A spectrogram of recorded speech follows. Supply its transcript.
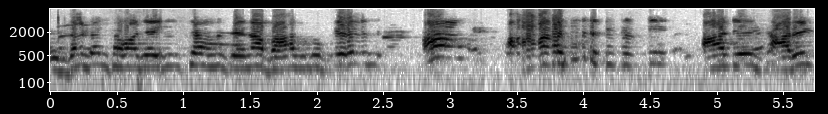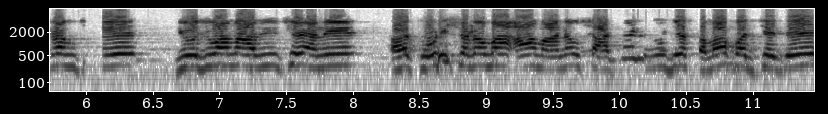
ઉદઘાટન થવા જઈ રહ્યું છે અને તેના ભાગરૂપે આ જે- કાર્યક્રમ છે, યોજવામાં આવ્યું છે અને થોડી ક્ષણોમાં આ માનવ સાંકળનું જે સમાપન છે તે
